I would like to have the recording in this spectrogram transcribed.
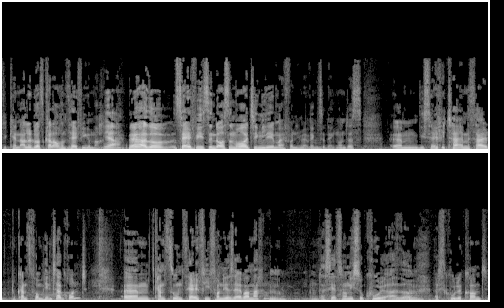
wir kennen alle, du hast gerade auch ein Selfie gemacht. Ja. Ne? Also Selfies sind aus dem heutigen Leben einfach nicht mehr wegzudenken. Und das, ähm, die Selfie-Time ist halt, du kannst vom Hintergrund, ähm, kannst du ein Selfie von dir selber machen. Mhm. Und das ist jetzt noch nicht so cool. Also mhm. das Coole kommt,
